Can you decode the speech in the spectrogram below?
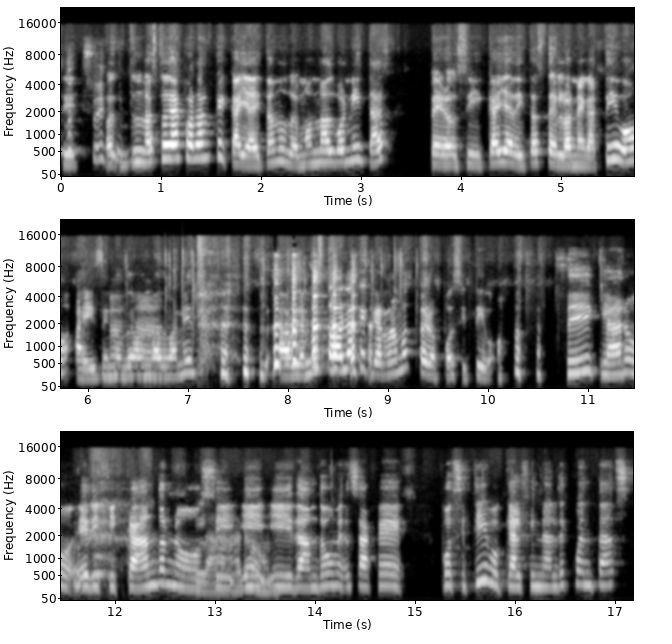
No estoy de acuerdo en que calladitas nos vemos más bonitas, pero sí calladitas de lo negativo, ahí sí nos vemos más bonitas. Hablemos todo lo que queramos, pero positivo. Sí, claro, edificándonos Y, dando un mensaje positivo, que al final de cuentas,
